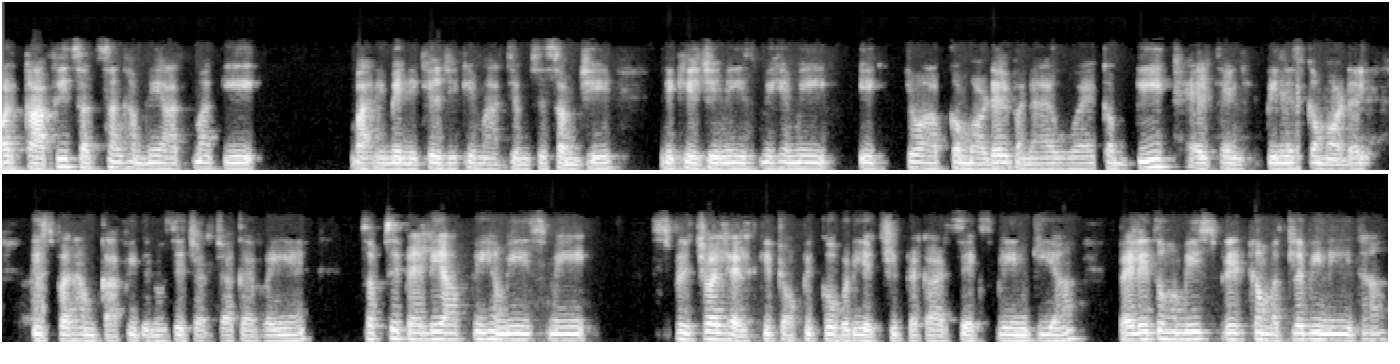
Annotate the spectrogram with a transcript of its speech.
और काफ़ी सत्संग हमने आत्मा के बारे में निखिल जी के माध्यम से समझे। निखिल जी ने इसमें हमें एक जो आपका मॉडल बनाया हुआ है कंप्लीट हेल्थ एंड हैप्पीनेस का मॉडल इस पर हम काफ़ी दिनों से चर्चा कर रहे हैं। सबसे पहले आपने हमें इसमें स्पिरिचुअल हेल्थ के टॉपिक को बड़ी अच्छी प्रकार से एक्सप्लेन किया। पहले तो हमें स्पिरिट का मतलब ही नहीं था।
